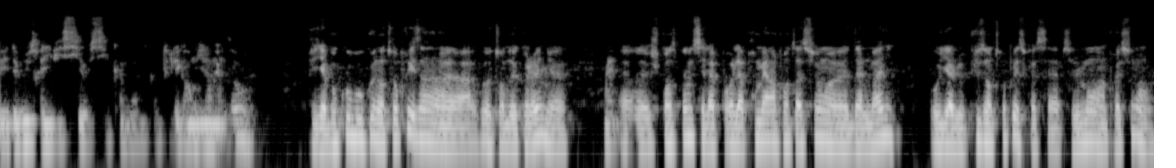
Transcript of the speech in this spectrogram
est devenue très difficile aussi, comme, comme toutes les grandes villes en Allemagne. Puis il y a beaucoup, beaucoup d'entreprises hein, autour de Cologne. je pense même que c'est la, la première implantation d'Allemagne où il y a le plus d'entreprises. C'est absolument impressionnant.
